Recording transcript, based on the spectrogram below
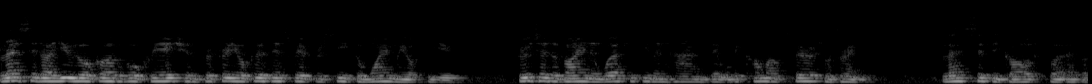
Blessed are you, Lord God of all creation, for through your goodness we have received the wine we offer you. Fruit of the vine and work of human hands, it will become our spiritual drink. Blessed be God forever.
